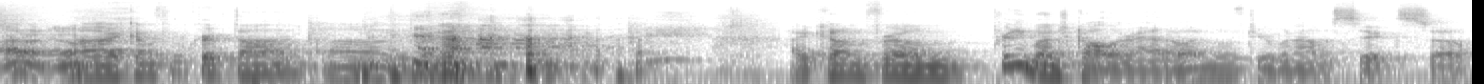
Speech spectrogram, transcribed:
I don't know. I come from Krypton. Uh, I come from pretty much Colorado. I moved here when I was six, so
